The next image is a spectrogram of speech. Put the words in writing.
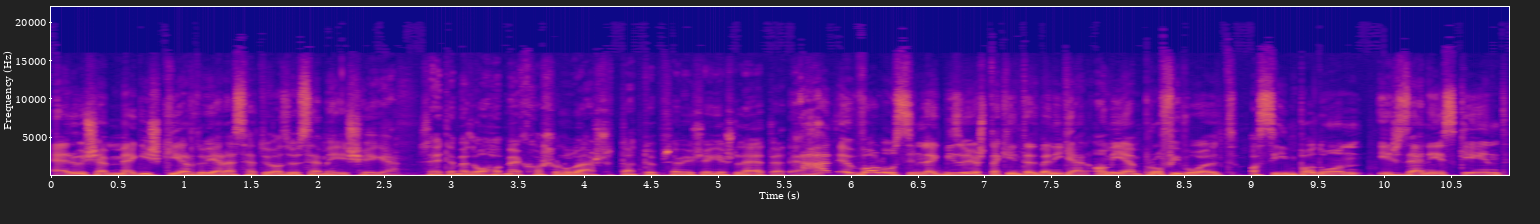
erősen meg is kérdőjelezhető az ő személyisége. Szerintem ez a meghasonulás, tehát több személyiség is lehetett. Hát valószínűleg bizonyos tekintetben igen, amilyen profi volt a színpadon és zenészként,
